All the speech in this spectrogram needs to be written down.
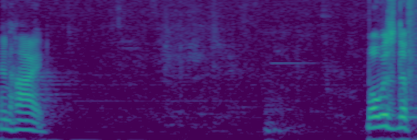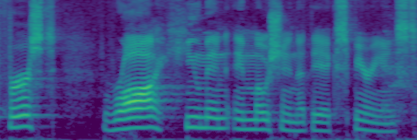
and hide. What was the first raw human emotion that they experienced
